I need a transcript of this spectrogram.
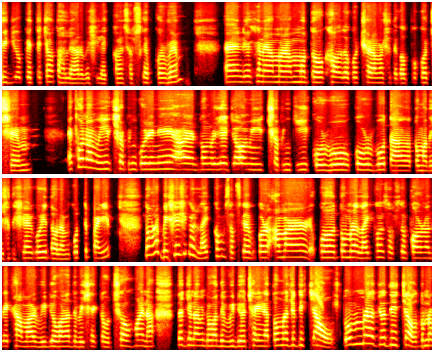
ভিডিও পেতে চাও তাহলে আরও বেশি লাইক কমেন্ট সাবস্ক্রাইব করবে। এন্ড এখানে আমার আম্মু তো খাওয়া দাওয়া করছে আর আমার সাথে গল্প করছে। এখন আমি ঈদ শপিং করিনি আর তোমরা যদি চাও আমি ঈদ শপিং কি করব করব তা তোমাদের সাথে শেয়ার করি, তাহলে আমি করতে পারি। তোমরা বেশি বেশি করে লাইক কমেন্ট সাবস্ক্রাইব করো। আমার তোমরা লাইক কমেন্ট সাবস্ক্রাইব করো না দেখে আমার ভিডিও বানাতে বেশি একটা উৎসাহ হয় না। তার জন্য আমি তোমাদের ভিডিও ছাড়ি না। তোমরা যদি চাও, তোমরা যদি চাও, তোমরা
